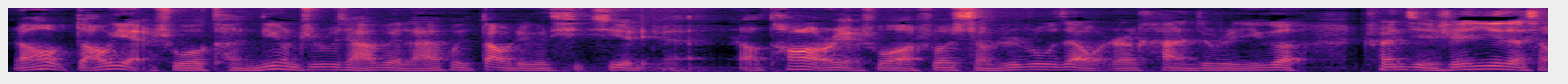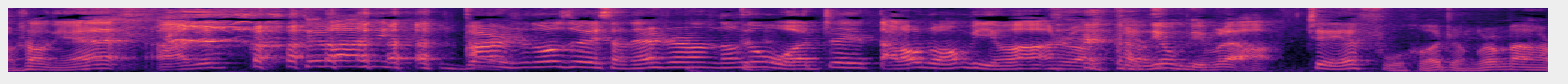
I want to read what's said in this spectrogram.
然后导演说，肯定蜘蛛侠未来会到这个体系里面。然后汤老师也说，说小蜘蛛在我这儿看就是一个穿紧身衣的小少年啊，这对吧？你 二十多岁小男生能跟我这大老壮比吗？是吧？肯定比不了。这也符合整个漫画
